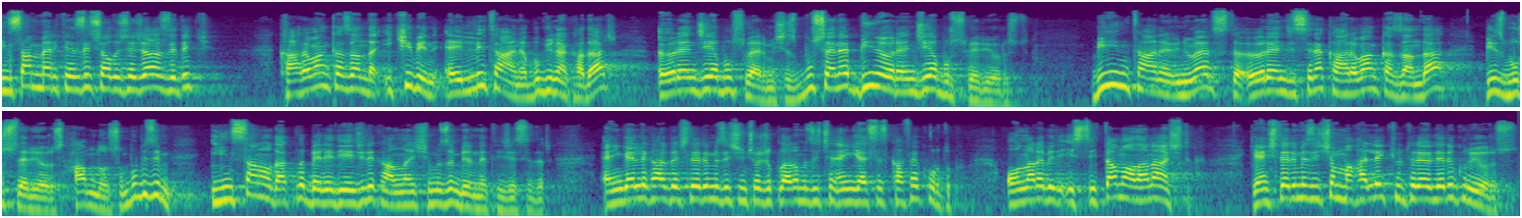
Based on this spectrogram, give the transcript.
insan merkezli çalışacağız dedik. Kahraman Kazan'da 2050 tane bugüne kadar öğrenciye burs vermişiz. Bu sene 1000 öğrenciye burs veriyoruz. 1000 tane üniversite öğrencisine Kahraman Kazan'da biz burs veriyoruz hamdolsun. Bu bizim insan odaklı belediyecilik anlayışımızın bir neticesidir. Engelli kardeşlerimiz için, çocuklarımız için engelsiz kafe kurduk. Onlara bir istihdam alanı açtık. Gençlerimiz için mahalle kültür evleri kuruyoruz.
